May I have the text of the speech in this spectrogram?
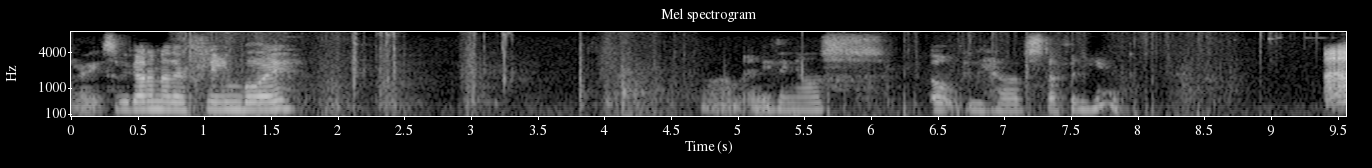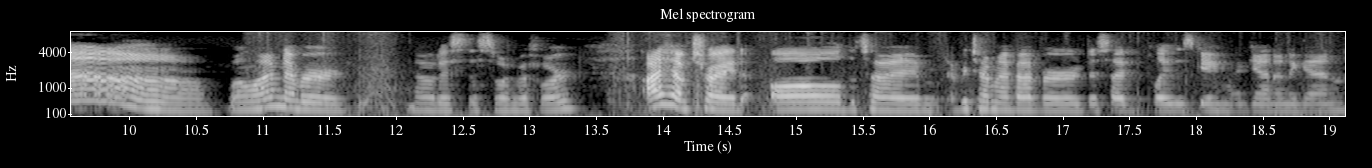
Alright, so we got another flame boy. Um, anything else? Oh, we have stuff in here. Ah, well, I've never noticed this one before. I have tried all the time, every time I've ever decided to play this game again and again.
